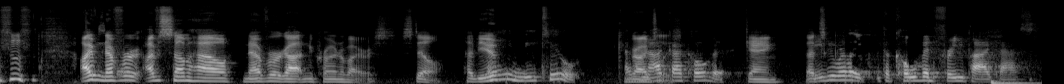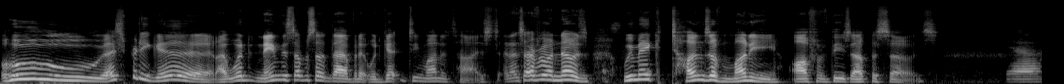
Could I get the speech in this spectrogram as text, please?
I've never, I've somehow never gotten coronavirus. Still, have you? Hey, me too. I've not got COVID. gang. That's Maybe we're like the COVID-free podcast. Ooh, that's pretty good. I would name this episode that, but it would get demonetized. And as everyone knows, we make tons of money off of these episodes. Yeah.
